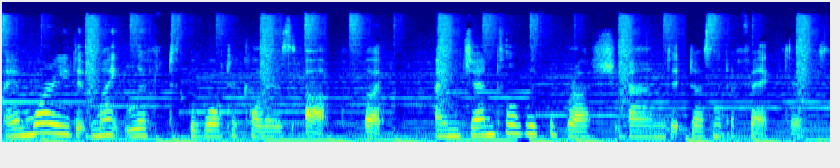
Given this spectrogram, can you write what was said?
I am worried it might lift the watercolours up, but I'm gentle with the brush and it doesn't affect it.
